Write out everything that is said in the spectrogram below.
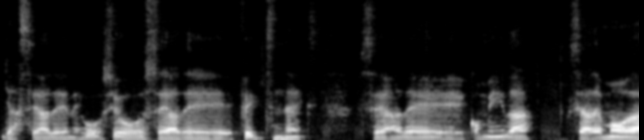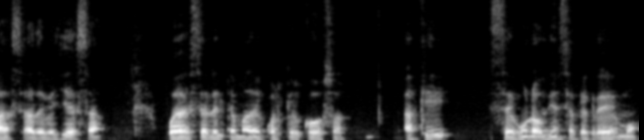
ya sea de negocio, sea de fitness, sea de comida, sea de moda, sea de belleza, puede ser el tema de cualquier cosa. Aquí, según la audiencia que creemos,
